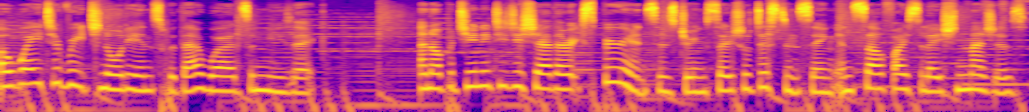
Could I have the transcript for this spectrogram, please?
a way to reach an audience with their words and music, an opportunity to share their experiences during social distancing and self isolation measures,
